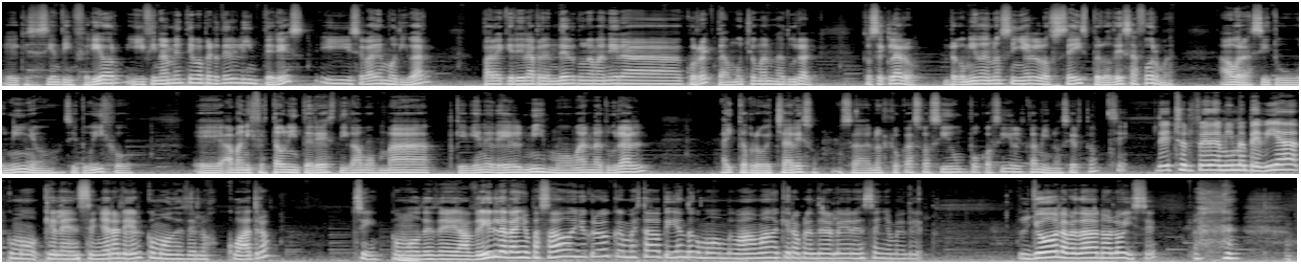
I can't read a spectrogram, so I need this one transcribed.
eh, que se siente inferior y finalmente va a perder el interés y se va a desmotivar para querer aprender de una manera correcta, mucho más natural. Entonces, claro, recomiendo no enseñar a los seis, pero de esa forma. Ahora, si tu niño, si tu hijo eh, ha manifestado un interés, digamos, más que viene de él mismo, más natural, hay que aprovechar eso. O sea, en nuestro caso ha sido un poco así el camino, ¿cierto? Sí. De hecho, el Fede a mí me pedía como que le enseñara a leer como desde los cuatro Sí, como Mm. desde abril del año pasado yo creo que me estaba pidiendo como mamá quiero aprender a leer, enséñame a leer. Yo la verdad no lo hice.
